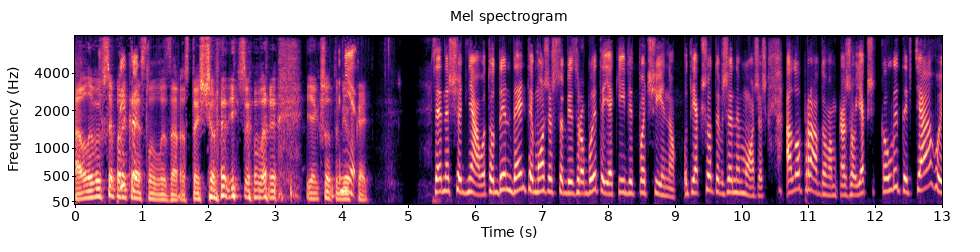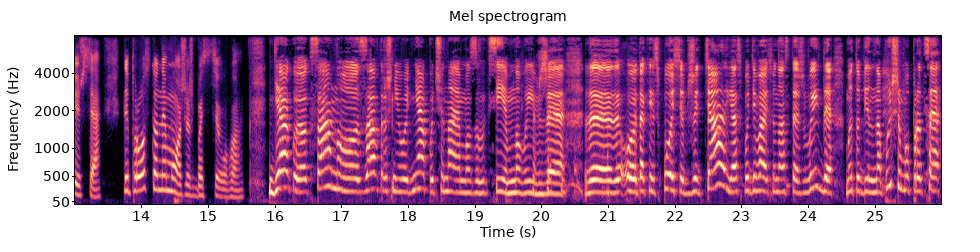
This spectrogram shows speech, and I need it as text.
Але ви все перекреслили зараз, те, що раніше говорили, якщо тобі Ні. Це не щодня. От один день ти можеш собі зробити який відпочинок. От якщо ти вже не можеш. Але правду вам кажу, якщо коли ти втягуєшся, ти просто не можеш без цього. Дякую, Оксано. З завтрашнього дня починаємо з Олексієм новий вже е, такий спосіб життя. Я сподіваюся, у нас теж вийде. Ми тобі напишемо про це.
